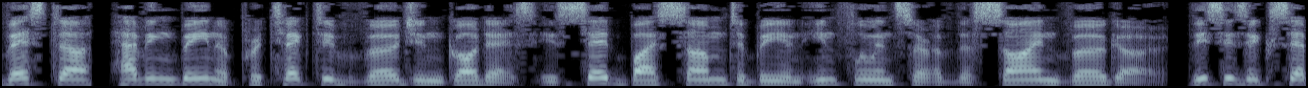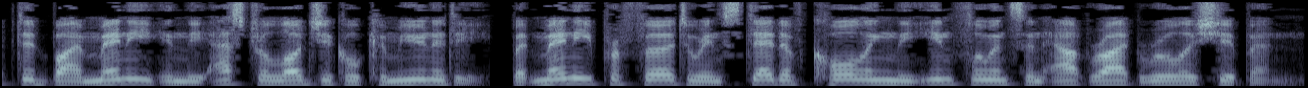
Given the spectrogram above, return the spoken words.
Vesta, having been a protective virgin goddess is said by some to be an influencer of the sign Virgo, this is accepted by many in the astrological community, but many prefer to instead of calling the influence an outright rulership and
